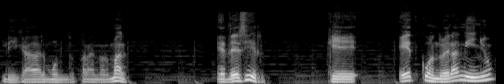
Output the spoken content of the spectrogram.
ligada al mundo paranormal. Es decir, que Ed cuando era niño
